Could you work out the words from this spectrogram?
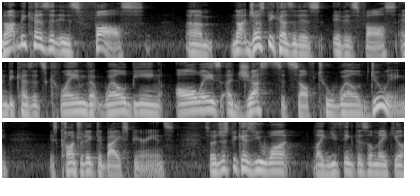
not because it is false, um, not just because it is it is false, and because its claim that well-being always adjusts itself to well-doing is contradicted by experience. So just because you want, like, you think this will make you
